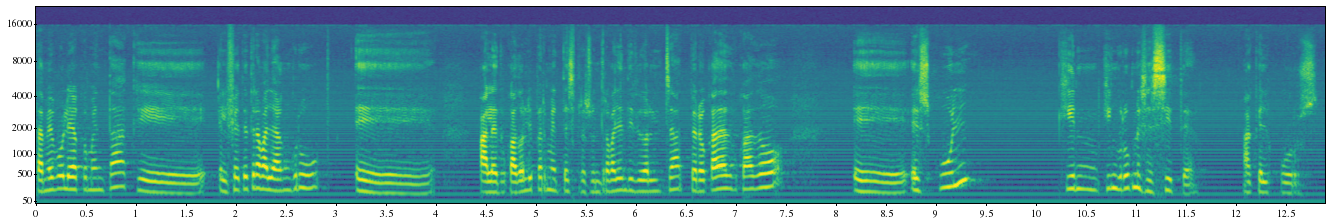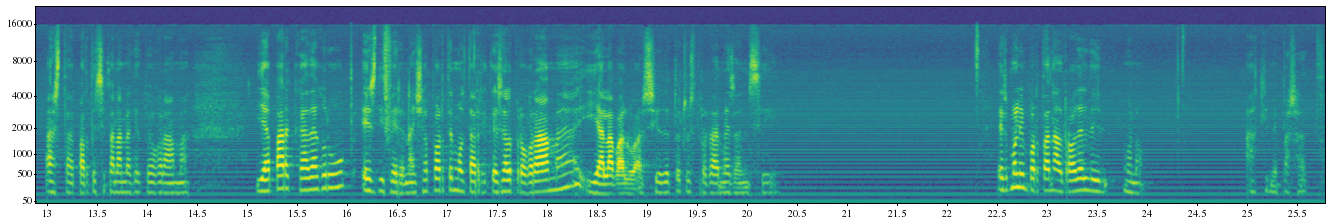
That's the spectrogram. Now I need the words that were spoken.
També volia comentar que el fet de treballar en grup eh, a l'educador li permet després un treball individualitzat, però cada educador eh, escull quin, quin grup necessita aquell curs, estar participant en aquest programa. I a part, cada grup és diferent, això porta molta riquesa al programa i a l'avaluació de tots els programes en si. És molt important el rol del... Bueno, aquí m'he passat.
